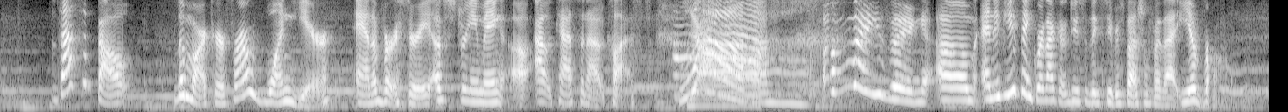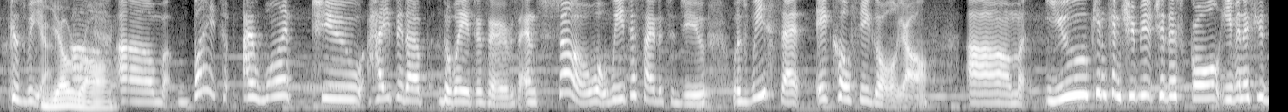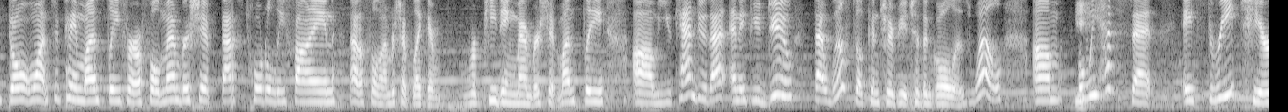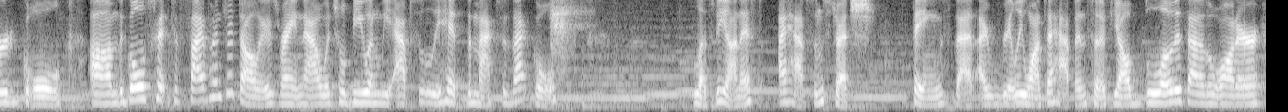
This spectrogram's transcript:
that's about the marker for our one year anniversary of streaming uh, Outcast and Outclassed. Yeah. Amazing. Um, and if you think we're not going to do something super special for that, you're wrong. Because we are. You're wrong. Um, but I want to hype it up the way it deserves. And so what we decided to do was we set a Ko-Fi goal, y'all. Um, you can contribute to this goal even if you don't want to pay monthly for a full membership. That's totally fine. Not a full membership, like a repeating membership monthly. Um, you can do that, and if you do, that will still contribute to the goal as well. Um, but we have set a three-tiered goal. Um, the goal is set to five hundred dollars right now, which will be when we absolutely hit the max of that goal. Let's be honest, I have some stretch things that I really want to happen. So if y'all blow this out of the water,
